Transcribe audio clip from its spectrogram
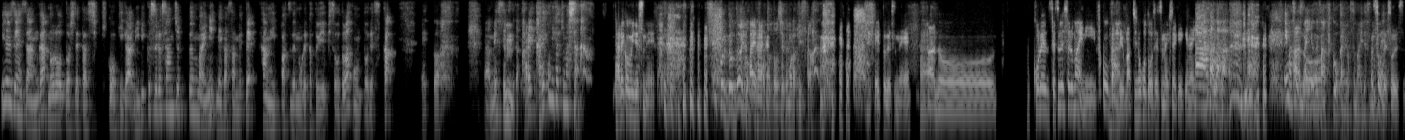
ユーゼンさんが乗ろうとしてた飛行機が離陸する30分前に目が覚めて間一髪で乗れたというエピソードは本当ですか？えっと、あメッセージが垂れ、垂れ込みが来ました。垂れ込みですね。これどどういうことですか、はいはい、ちょっと教えてもらっていいですか？えっとですね、はい、あのー、これ説明する前に福岡という町のことを説明しなきゃいけないんですけど、今そうですね、ゆずさん福岡にお住まいですね。そうですそうです。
